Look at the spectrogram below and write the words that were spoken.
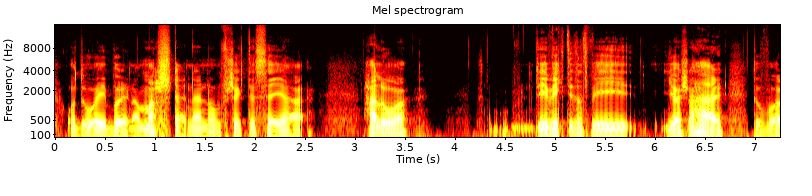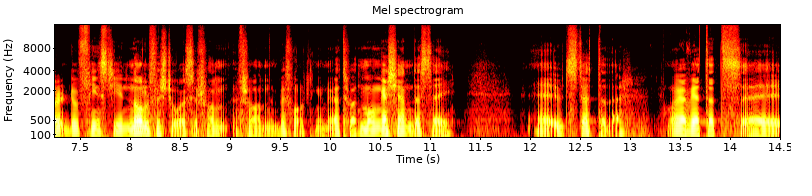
Och då i början av mars där, när någon försökte säga hallå, det är viktigt att vi gör så här, då, var, då finns det ju noll förståelse från, från befolkningen. Och jag tror att många kände sig eh, utstötta där. Och jag vet att eh,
